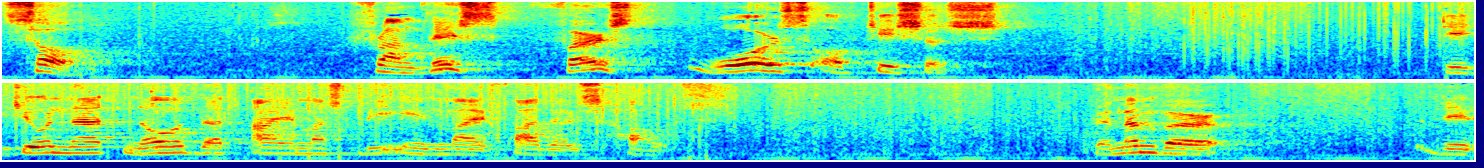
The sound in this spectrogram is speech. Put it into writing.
So, from these first words of Jesus, Did you not know that I must be in my Father's house? Remember, the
